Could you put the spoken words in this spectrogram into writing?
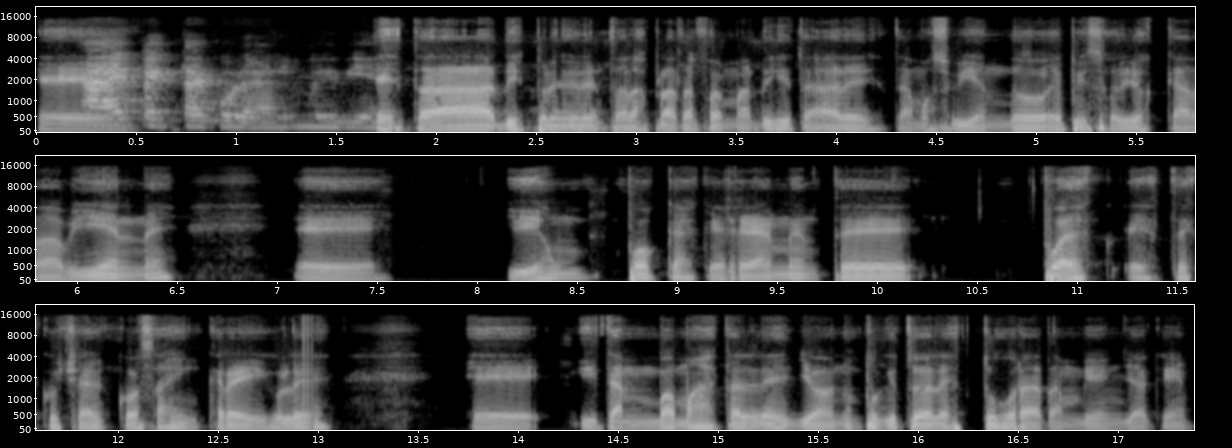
Eh, ah, espectacular, muy bien. Está disponible en todas las plataformas digitales. Estamos subiendo episodios cada viernes. Eh, y es un podcast que realmente puedes este, escuchar cosas increíbles. Eh, y también vamos a estar llevando un poquito de lectura también, ya que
